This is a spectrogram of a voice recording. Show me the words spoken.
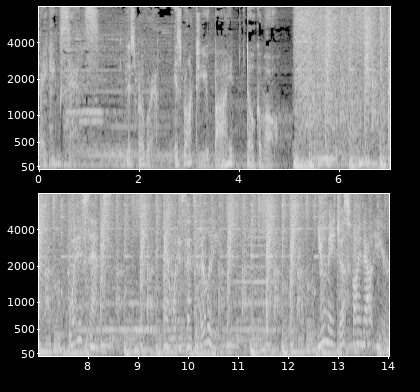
making sense. This program is brought to you by Docomo. What is sense? And what is sensibility? You may just find out here.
